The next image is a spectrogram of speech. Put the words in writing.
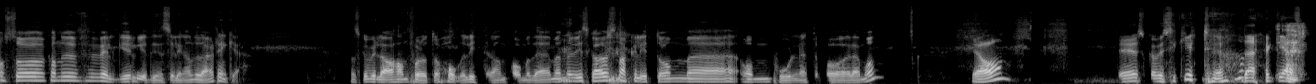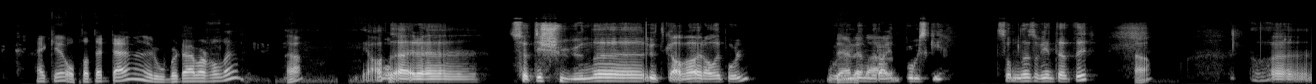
og så kan du velge lydinnstillingene der, tenker jeg. Da skal vi la han få lov til å holde litt på med det. Men vi skal snakke litt om, eh, om Polen etterpå, Raymond. Ja, det skal vi sikkert. Det er ikke jeg. Er ikke oppdatert der, men Robert er i hvert fall det. Ja, det er uh, 77. utgave av Rally Polen. Det er det er. Raid Polski, som det så fint heter. Ja. Og, eh,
